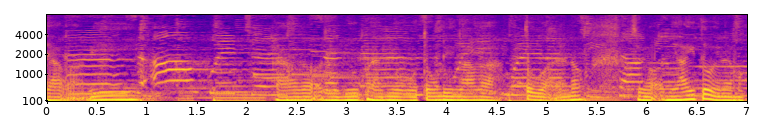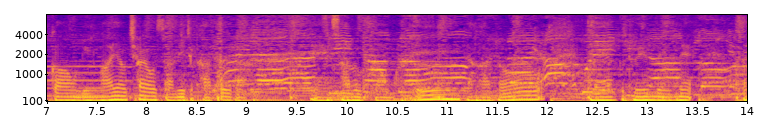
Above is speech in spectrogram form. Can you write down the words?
ရပါပြီဒါကတော့အလို မျိုးပန်းမျိုးကို3 4 5ကတုတ်ရတယ်နော်ဆိုတော့အများကြီးတုတ်ရင်လည်းမကောင်းဘူး9ယောက်6ယောက်စာလေးတစ်ခါတုတ်တာအဲစားလို့ကောင်းပါလေဒါကတော့အဲကတွင်းမင်းနဲ့အ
